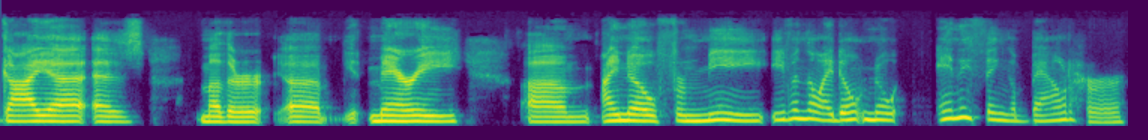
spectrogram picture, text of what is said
gaia as mother uh, mary. Um, i know for me even though i don't know anything about her.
